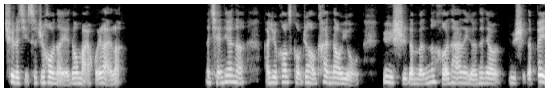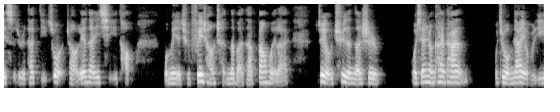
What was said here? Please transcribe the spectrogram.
去了几次之后呢，也都买回来了。那前天呢，还去 Costco，正好看到有浴室的门和它那个，它叫浴室的 base，就是它底座，正好连在一起一套，我们也去非常沉的把它搬回来。最有趣的呢，是我先生开他，我就我们家有一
